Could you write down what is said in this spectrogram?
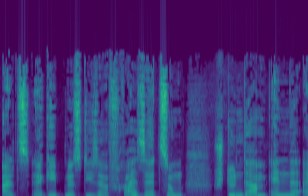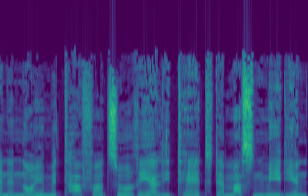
Als Ergebnis dieser Freisetzung stünde am Ende eine neue Metapher zur Realität der Massenmedien,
